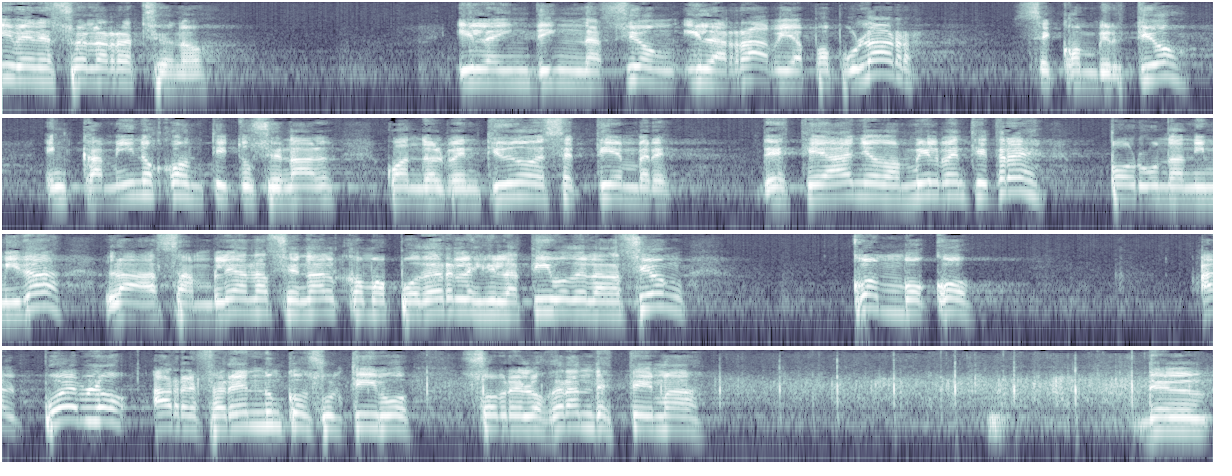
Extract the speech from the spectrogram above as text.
Y Venezuela reaccionó. Y la indignación y la rabia popular se convirtió en camino constitucional cuando el 21 de septiembre de este año 2023, por unanimidad, la Asamblea Nacional como Poder Legislativo de la Nación convocó al pueblo a referéndum consultivo sobre los grandes temas del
